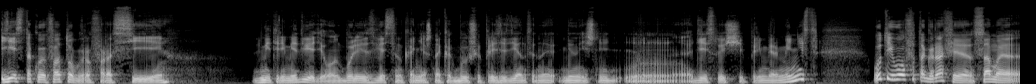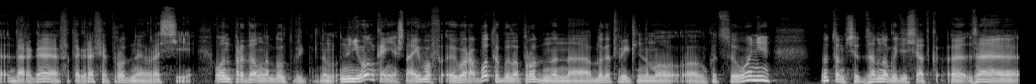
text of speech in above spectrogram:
есть такой фотограф России, Дмитрий Медведев, он более известен, конечно, как бывший президент и ны- нынешний действующий премьер-министр. Вот его фотография, самая дорогая фотография, проданная в России. Он продал на благотворительном... Ну, не он, конечно, а его, его работа была продана на благотворительном аукционе. Ну, там все за много десятков... э, За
